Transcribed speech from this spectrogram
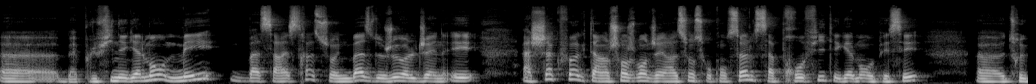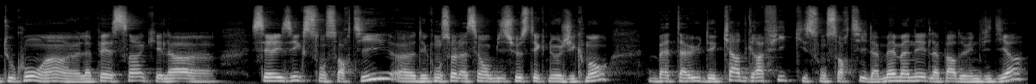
euh, bah, plus fines également, mais bah, ça restera sur une base de jeu old-gen. Et à chaque fois que tu as un changement de génération sur console, ça profite également au PC. Euh, truc tout con, hein, la PS5 et la Series X sont sortis, euh, des consoles assez ambitieuses technologiquement. Bah, t'as eu des cartes graphiques qui sont sorties la même année de la part de Nvidia,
